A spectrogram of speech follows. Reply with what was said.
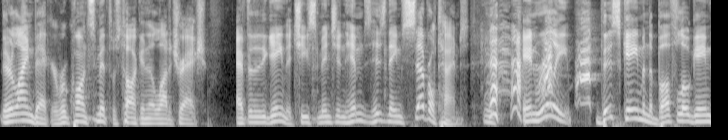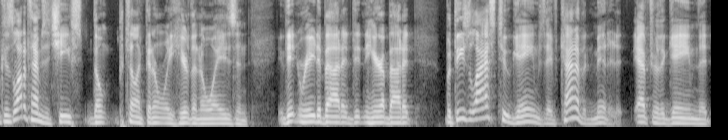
Their linebacker, Roquan Smith, was talking a lot of trash. After the game, the Chiefs mentioned him his name several times. and really, this game and the Buffalo game, because a lot of times the Chiefs don't pretend like they don't really hear the noise and didn't read about it, didn't hear about it. But these last two games, they've kind of admitted it after the game that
